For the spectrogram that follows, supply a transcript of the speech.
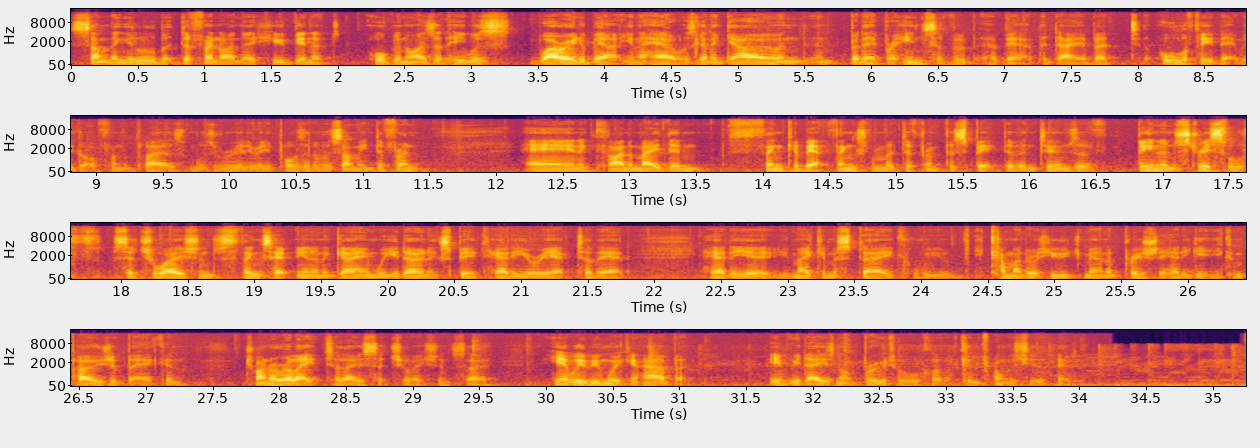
something a little bit different. I know Huw Bennett organised it. He was worried about you know how it was going to go and, and a bit apprehensive about the day. But all the feedback we got from the players was really really positive. It was something different. And it kind of made them think about things from a different perspective in terms of being in stressful situations, things happening in a game where you don't expect. How do you react to that? How do you, you make a mistake or you, you come under a huge amount of pressure? How do you get your composure back? And trying to relate to those situations. So, yeah, we've been working hard, but every day is not brutal. I can promise you that.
